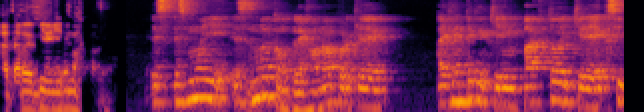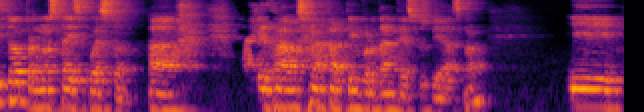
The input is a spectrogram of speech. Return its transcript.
tratar de vivir más cosas. Es, es, muy, es muy complejo, ¿no? Porque hay gente que quiere impacto y quiere éxito, pero no está dispuesto a, a que sea una parte importante de sus vidas, ¿no? Y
